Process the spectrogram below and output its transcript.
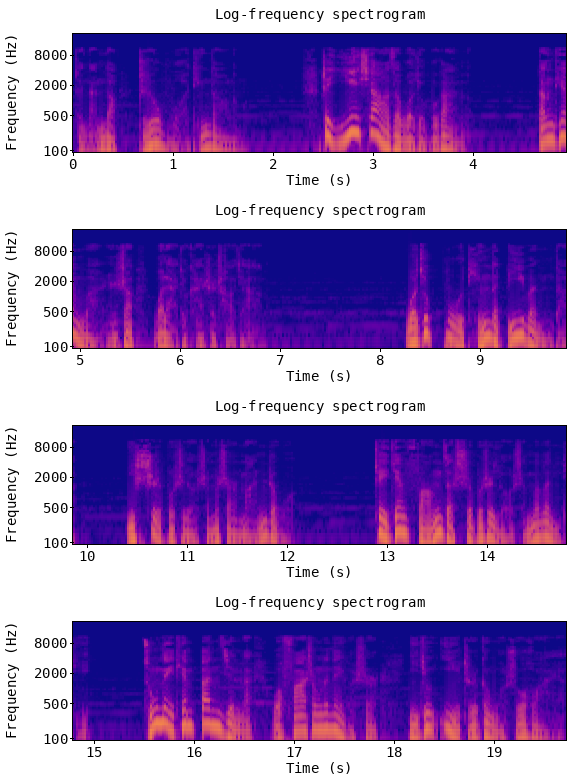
这难道只有我听到了吗？这一下子我就不干了。当天晚上，我俩就开始吵架了。我就不停的逼问他：“你是不是有什么事儿瞒着我？这间房子是不是有什么问题？从那天搬进来，我发生了那个事儿，你就一直跟我说话呀，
